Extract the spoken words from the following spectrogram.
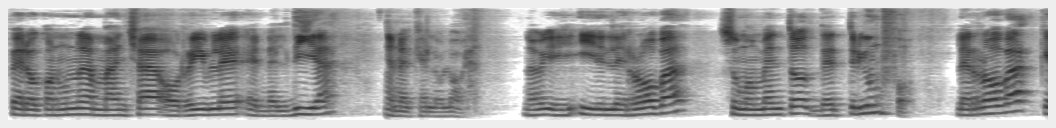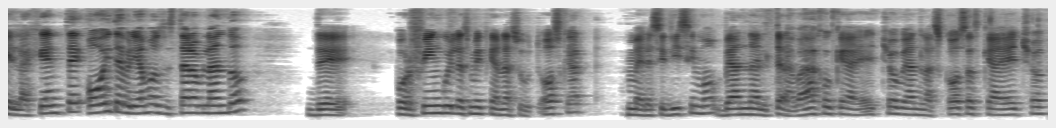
pero con una mancha horrible en el día en el que lo logra. ¿no? Y, y le roba su momento de triunfo. Le roba que la gente, hoy deberíamos estar hablando de por fin Will Smith gana su Oscar merecidísimo. Vean el trabajo que ha hecho, vean las cosas que ha hecho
